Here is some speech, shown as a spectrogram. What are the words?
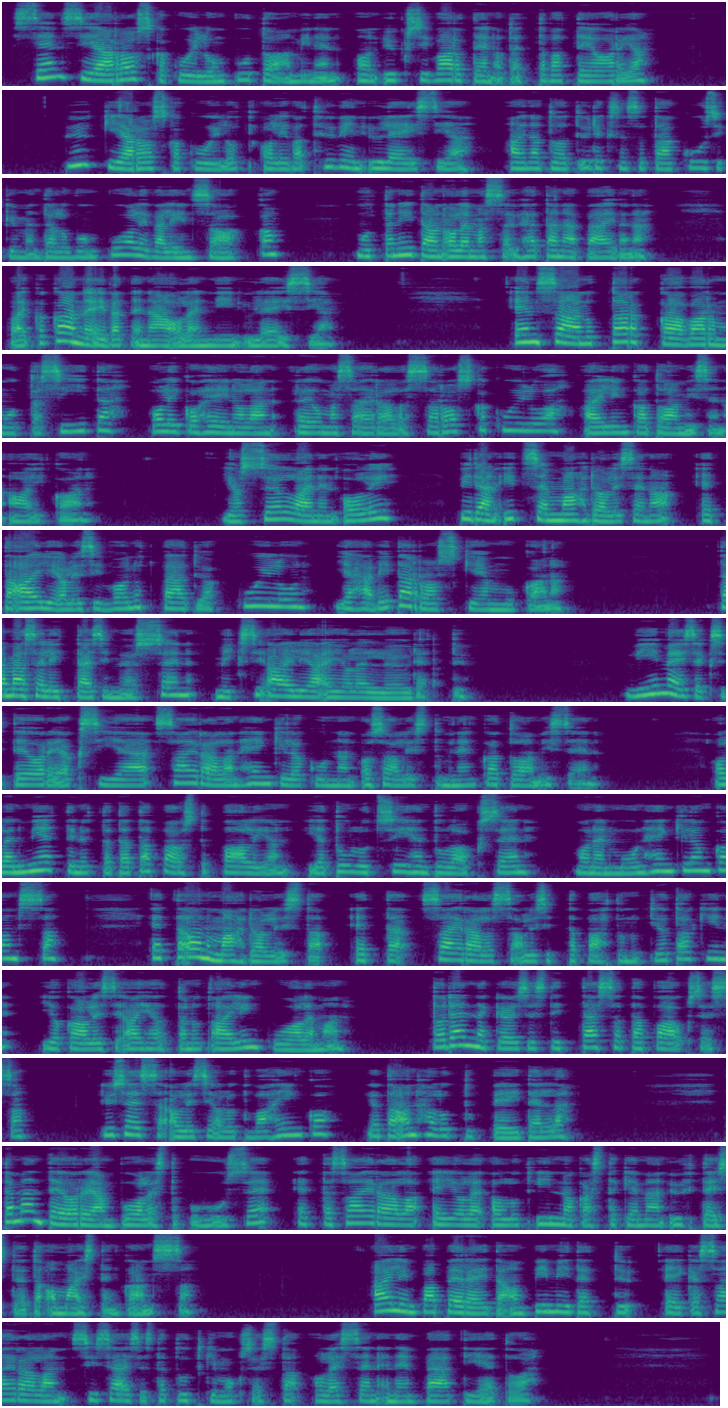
Sen sijaan roskakuilun putoaminen on yksi varten otettava teoria. Pyykki- ja roskakuilut olivat hyvin yleisiä aina 1960-luvun puolivälin saakka, mutta niitä on olemassa yhä tänä päivänä, vaikkakaan ne eivät enää ole niin yleisiä. En saanut tarkkaa varmuutta siitä, oliko Heinolan reumasairaalassa roskakuilua Ailin katoamisen aikaan. Jos sellainen oli, Pidän itse mahdollisena, että Aili olisi voinut päätyä kuiluun ja hävitä roskien mukana. Tämä selittäisi myös sen, miksi Ailia ei ole löydetty. Viimeiseksi teoriaksi jää sairaalan henkilökunnan osallistuminen katoamiseen. olen miettinyt tätä tapausta paljon ja tullut siihen tulokseen monen muun henkilön kanssa, että on mahdollista, että sairaalassa olisi tapahtunut jotakin, joka olisi aiheuttanut Ailin kuoleman. Todennäköisesti tässä tapauksessa kyseessä olisi ollut vahinko, jota on haluttu peitellä. Tämän teorian puolesta puhuu se, että sairaala ei ole ollut innokas tekemään yhteistyötä omaisten kanssa. Ailin papereita on pimitetty, eikä sairaalan sisäisestä tutkimuksesta ole sen enempää tietoa.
